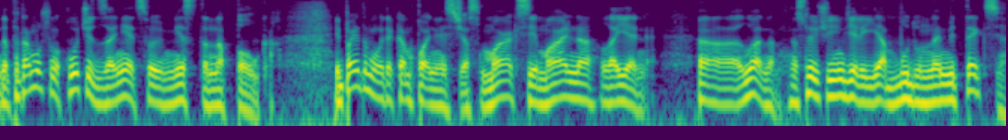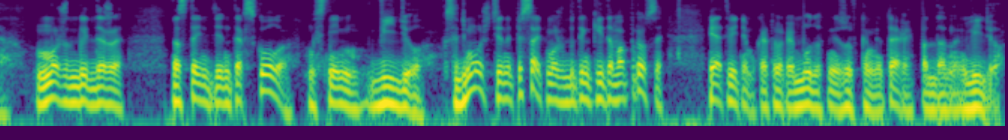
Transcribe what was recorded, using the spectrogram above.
Да потому что он хочет занять свое место на полках. И поэтому эта компания сейчас максимально лояльна. А, ладно, на следующей неделе я буду на Митексе, может быть даже на стенде Интерскола, мы снимем видео. Кстати, можете написать, может быть, какие-то вопросы и ответим, которые будут внизу в комментариях под данным видео.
